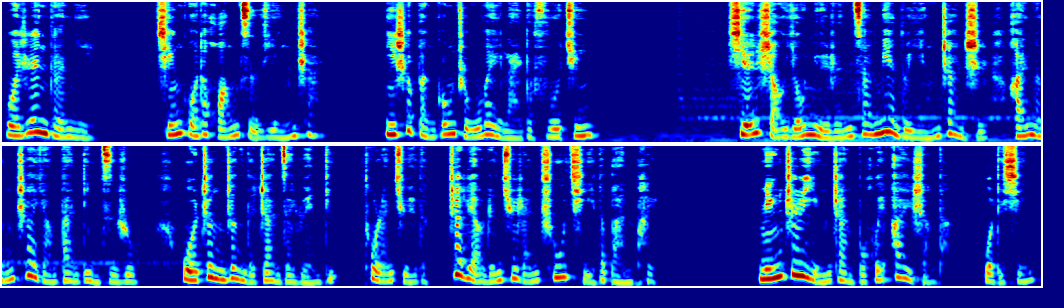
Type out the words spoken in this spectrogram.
我认得你。秦国的皇子迎战，你是本公主未来的夫君。鲜少有女人在面对迎战时还能这样淡定自若。我怔怔地站在原地，突然觉得这两人居然出奇的般配。明知迎战不会爱上他，我的心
